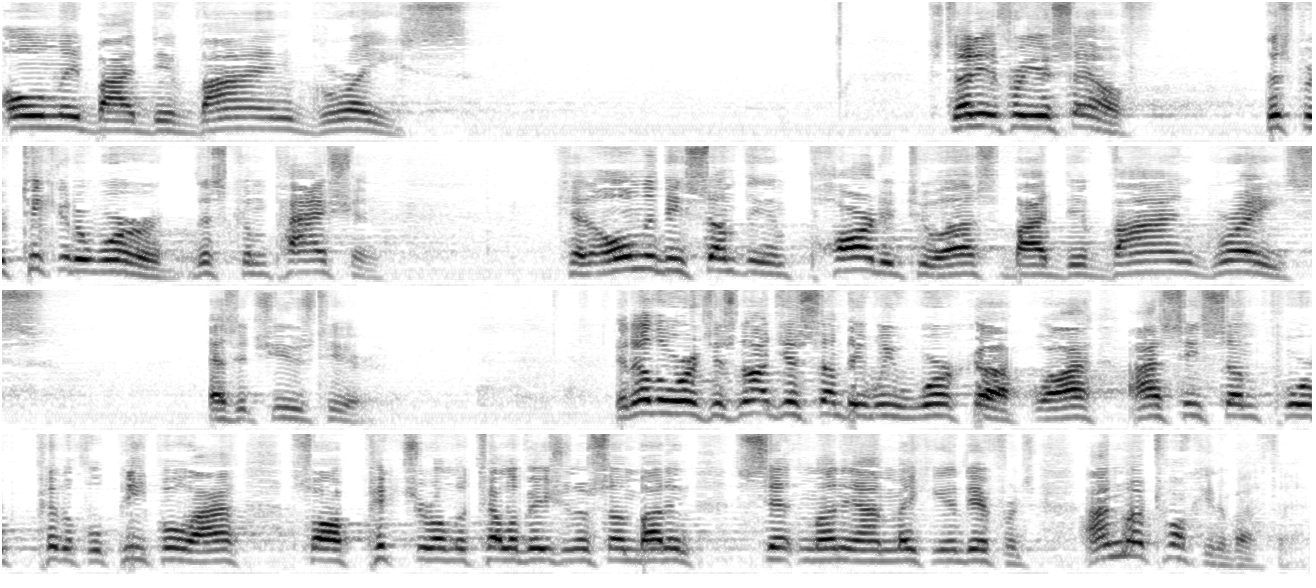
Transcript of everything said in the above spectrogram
only by divine grace. Study it for yourself. This particular word, this compassion, can only be something imparted to us by divine grace as it's used here. In other words, it's not just something we work up. Well, I, I see some poor, pitiful people. I saw a picture on the television of somebody and sent money. I'm making a difference. I'm not talking about that.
